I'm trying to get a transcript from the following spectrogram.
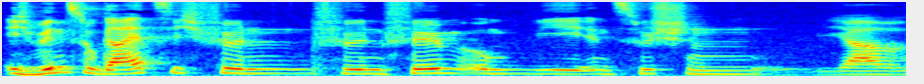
ich bin zu geizig für, n- für einen Film irgendwie inzwischen ja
